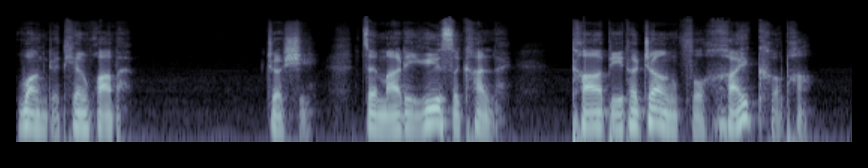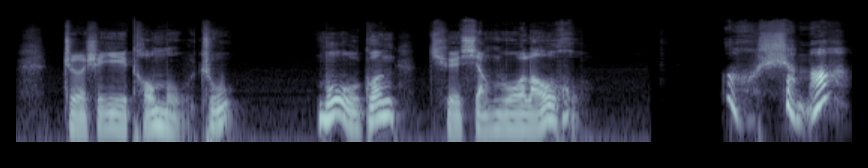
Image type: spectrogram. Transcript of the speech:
望着天花板。这时，在玛丽约斯看来，她比她丈夫还可怕。这是一头母猪，目光却像母老虎。哦，什么？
